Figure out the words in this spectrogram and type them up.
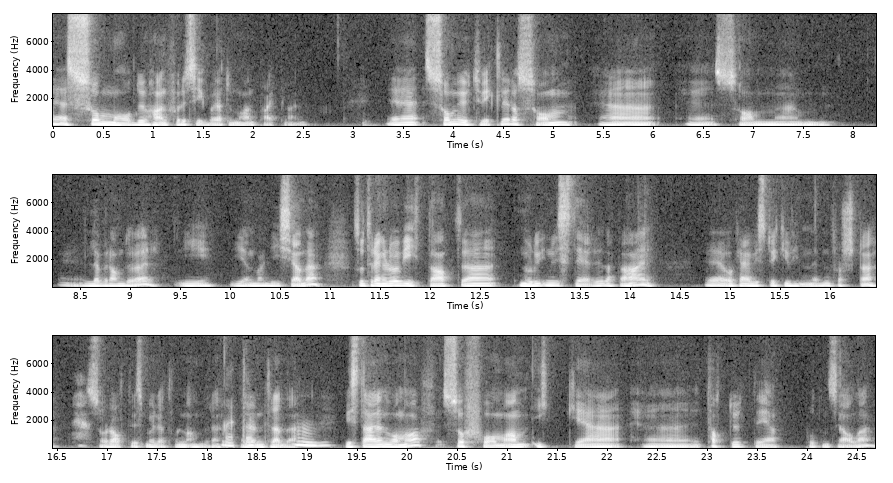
eh, så må du ha en forutsigbarhet, du må ha en pipeline. Eh, som utvikler og som, eh, eh, som eh, leverandør i, i en verdikjede, så trenger du å vite at eh, når du investerer i dette her eh, ok, Hvis du ikke vinner den første, så er det alltids mulighet for den andre eller den tredje. Mm. Hvis det er en one-off, så får man ikke eh, tatt ut det potensialet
